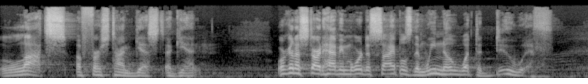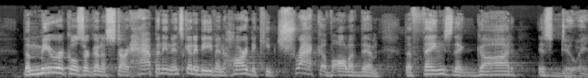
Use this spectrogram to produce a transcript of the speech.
lots of first time guests again. We're going to start having more disciples than we know what to do with. The miracles are going to start happening. It's going to be even hard to keep track of all of them, the things that God is doing.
